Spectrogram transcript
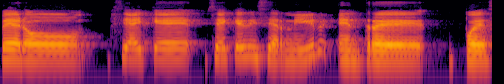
pero sí hay que, sí hay que discernir entre, pues,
